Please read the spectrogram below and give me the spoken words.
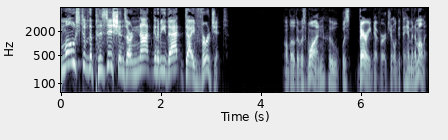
most of the positions are not going to be that divergent. Although there was one who was very divergent. We'll get to him in a moment.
